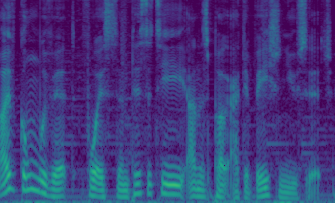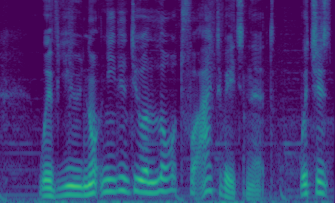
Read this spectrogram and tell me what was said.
I've gone with it for its simplicity and its perk activation usage, with you not needing to do a lot for activating it, which is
